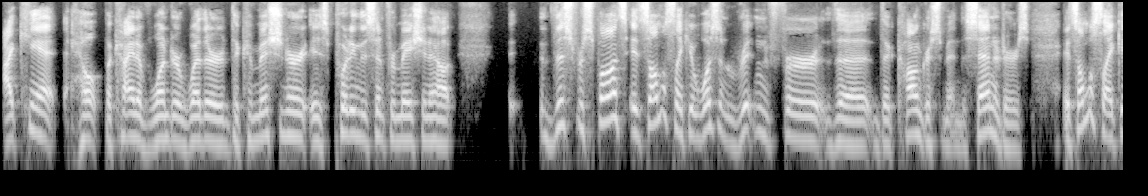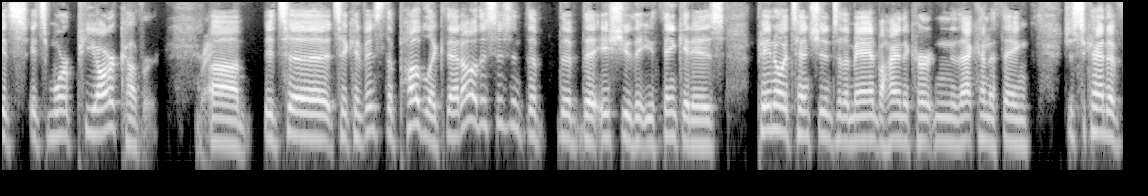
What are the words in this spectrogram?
I can't help but kind of wonder whether the commissioner is putting this information out. This response, it's almost like it wasn't written for the the congressmen, the senators. It's almost like it's it's more PR cover. Right. Um, to to convince the public that oh, this isn't the the the issue that you think it is. Pay no attention to the man behind the curtain, that kind of thing, just to kind of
